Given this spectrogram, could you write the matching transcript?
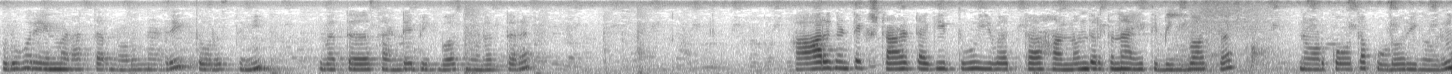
ಹುಡುಗರು ಏನು ಮಾಡಾಕ್ತಾರೆ ನೋಡಿ ನೋಡ್ರಿ ತೋರಿಸ್ತೀನಿ. ಇವತ್ತು ಸಂಡೇ ಬಿಗ್ ಬಾಸ್ ನೋಡಾಕ್ತಾರೆ. ಆರು ಗಂಟೆಗೆ ಸ್ಟಾರ್ಟ್ ಆಗಿದ್ದು ಇವತ್ತು ಹನ್ನೊಂದರ ತನಕ ಐತಿ ಬಿಗ್ ಬಾಸ್. ನೋಡ್ಕೋತ ಕೂಡೋರಿಗೆ ಅವರು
